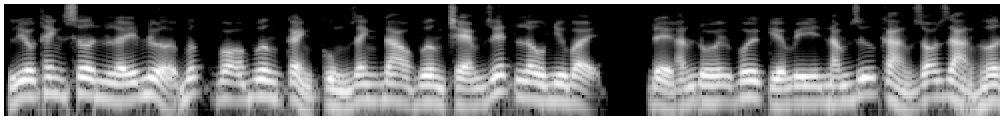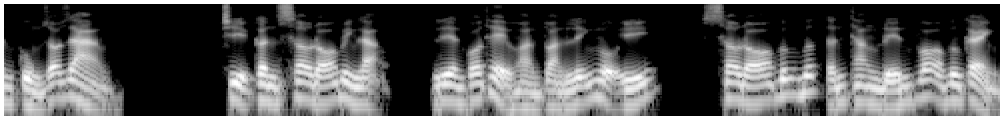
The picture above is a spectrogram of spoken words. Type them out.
liêu thanh sơn lấy nửa bức võ vương cảnh cùng danh đao vương chém giết lâu như vậy, để hắn đối với kiếm ý nắm giữ càng rõ ràng hơn cùng rõ ràng. Chỉ cần sau đó bình lặng, liền có thể hoàn toàn lĩnh ngộ ý, sau đó vững bước tấn thăng đến võ vương cảnh.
